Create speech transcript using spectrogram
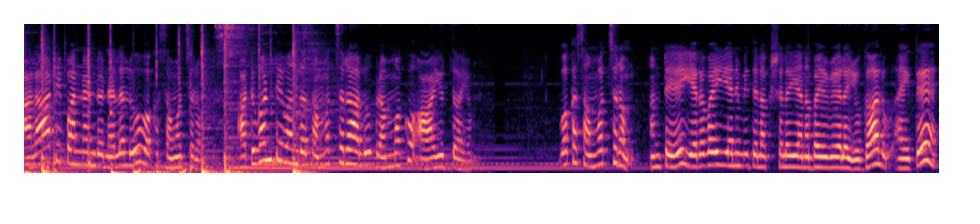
అలాంటి పన్నెండు నెలలు ఒక సంవత్సరం. అటువంటి వంద సంవత్సరాలు బ్రహ్మకు ఆయుర్దాయం. ఒక సంవత్సరం అంటే ఇరవై ఎనిమిది లక్షల ఎనభై వేల యుగాలు అయితే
